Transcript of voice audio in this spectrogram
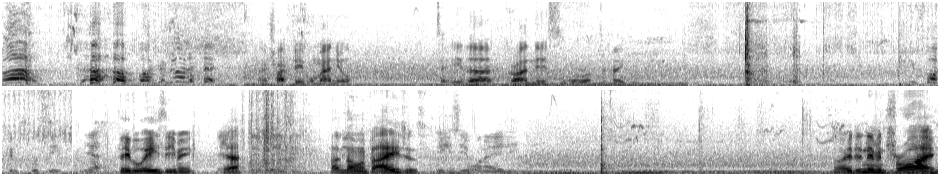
Oh! Fuck, I got it! I'm gonna try feeble manual to either grind this or rock to fakie. You fucking pussy. Yeah. Feeble easy, you mean? Yeah? Easy. I haven't done one for ages. Easy 180. Oh, he didn't even try.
